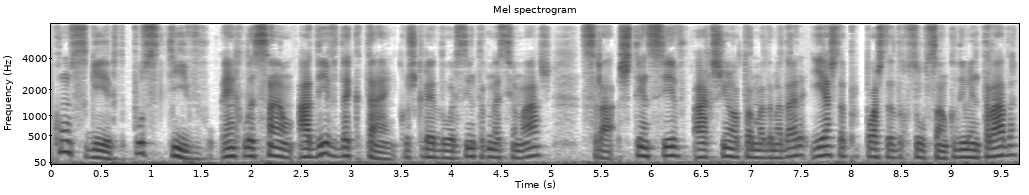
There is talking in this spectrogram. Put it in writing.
conseguir de positivo em relação à dívida que tem com os credores internacionais será extensivo à região autónoma da Madeira e esta proposta de resolução que deu entrada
